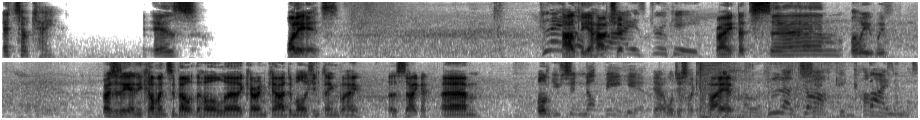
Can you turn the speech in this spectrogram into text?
it's okay. It is what it is. Hardly a hardship. prize, Right, let's um well we we Surprised I didn't get any comments about the whole uh, Karond Kar demolishing thing, but hey, let's start again. Um well You should not be here! yeah, we'll just occupy it. Bloodshed and violent.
